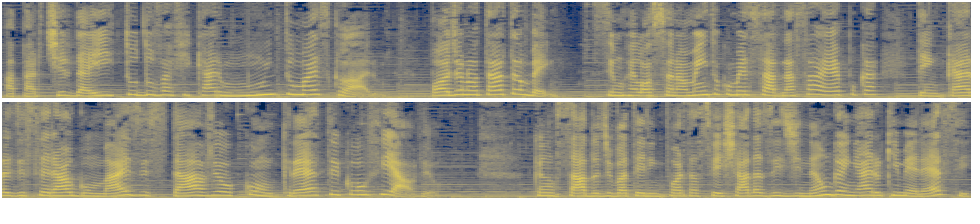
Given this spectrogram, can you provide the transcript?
a partir daí tudo vai ficar muito mais claro. Pode anotar também. Se um relacionamento começar nessa época, tem cara de ser algo mais estável, concreto e confiável. Cansado de bater em portas fechadas e de não ganhar o que merece?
